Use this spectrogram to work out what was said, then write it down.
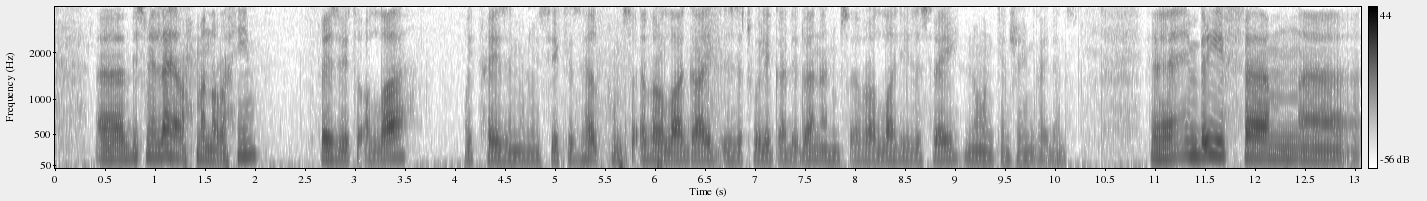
uh, Bismillah ar-Rahman ar-Rahim. Praise be to Allah. We praise Him and we seek His help. Whomsoever Allah guides is the truly guided one, and whomsoever Allah leaves astray, no one can show him guidance. Uh, in brief, um, uh,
